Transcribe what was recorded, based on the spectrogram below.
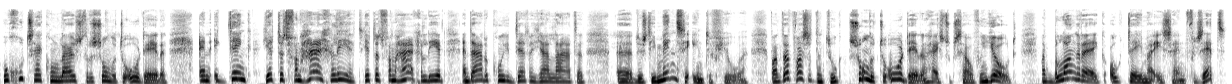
hoe goed zij kon luisteren zonder te oordelen. En ik denk, je hebt het van haar geleerd. Je hebt het van haar geleerd. En daardoor kon je 30 jaar later dus die mensen interviewen. Want dat was het natuurlijk, zonder te oordelen. Hij is natuurlijk zelf een Jood. Maar het belangrijk ook thema is zijn verzet.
